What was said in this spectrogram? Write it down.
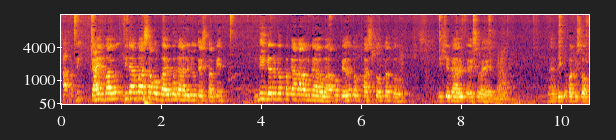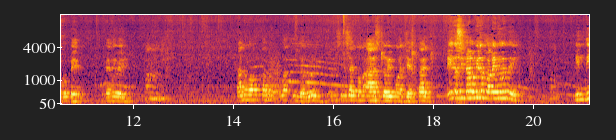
Ah, kahit bago, binabasa ko Bible lalo New Testament. Hindi ganun ang pagkakaunawa ko, pero itong pastor na to, missionary to Israel, na hindi ko pa gusto ang gupit. But anyway, paano ako, paano, what in the world? Ano sinasabi mga aso daw yung mga Gentile? Eh, na sinabi ng Panginoon eh. Hindi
